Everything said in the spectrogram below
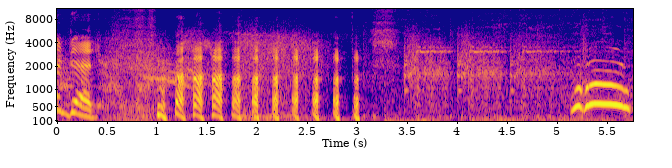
I'm dead. Woohoo!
